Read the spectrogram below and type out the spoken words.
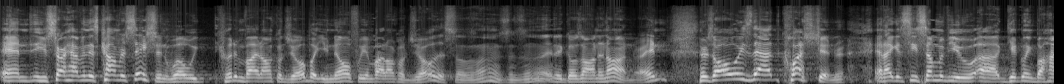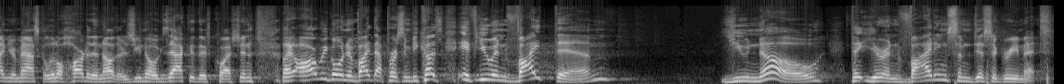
And you start having this conversation. Well, we could invite Uncle Joe, but you know if we invite Uncle Joe, this and it goes on and on, right? There's always that question. And I can see some of you uh, giggling behind your mask a little harder than others. You know exactly this question. Like, are we going to invite that person? Because if you invite them, you know that you're inviting some disagreement.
